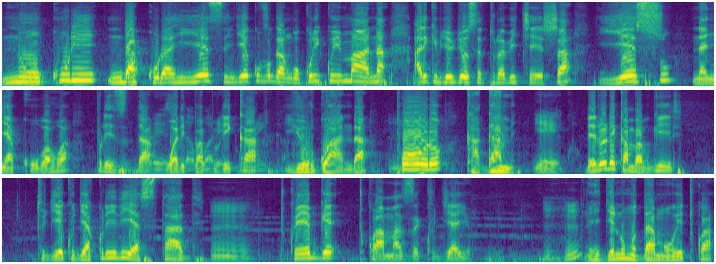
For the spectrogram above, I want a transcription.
Ni ukuri ndakurahiye singiye kuvuga ngo ukuri kw'imana ariko ibyo byose turabikesha. Yesu na nyakubahwa perezida wa repubulika y'u rwanda paul kagame. Rero reka mbabwire tugiye kujya kuri iriya sitade Mm. twebwe twamaze kujyayo. Ege n'umudamu witwa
